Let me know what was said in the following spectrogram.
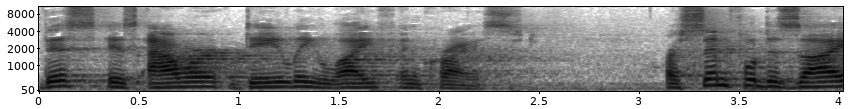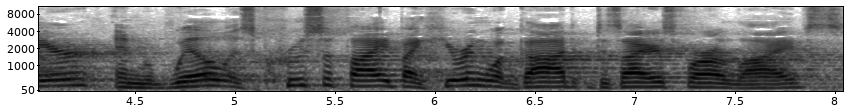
This is our daily life in Christ. Our sinful desire and will is crucified by hearing what God desires for our lives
